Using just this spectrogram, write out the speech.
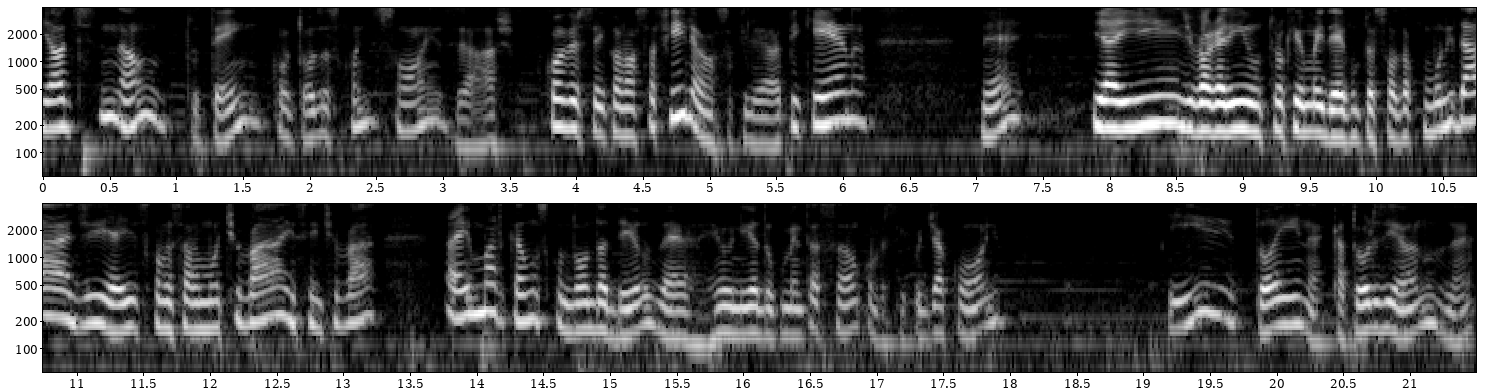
e ela disse, não, tu tem com todas as condições, eu acho. Conversei com a nossa filha, a nossa filha era pequena, né? E aí, devagarinho, troquei uma ideia com o pessoal da comunidade, e aí eles começaram a motivar, incentivar. Aí marcamos com o dono da Deus, né? Reuni a documentação, conversei com o diacônio. E tô aí, né? 14 anos, né?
